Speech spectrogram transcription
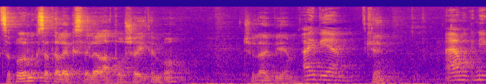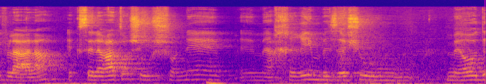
תספרו לנו קצת על האקסלרטור שהייתם בו, של IBM. IBM. כן. היה מגניב לאללה. אקסלרטור שהוא שונה אה, מאחרים בזה שהוא מאוד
